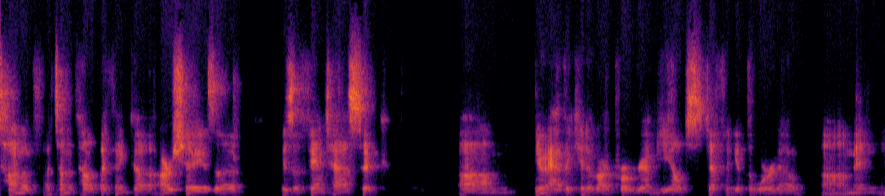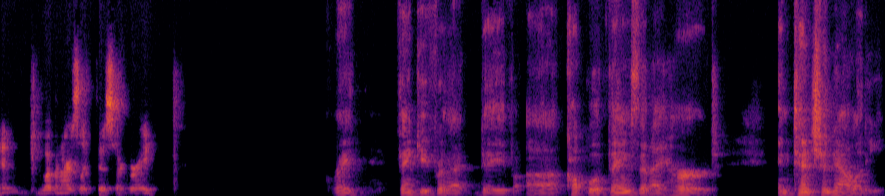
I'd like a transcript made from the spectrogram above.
ton of a ton of help. I think uh, Arshay is a is a fantastic um, you know advocate of our program. He helps definitely get the word out. Um, and and webinars like this are great. Great, thank you for that, Dave. A uh, couple of things that I heard: intentionality.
